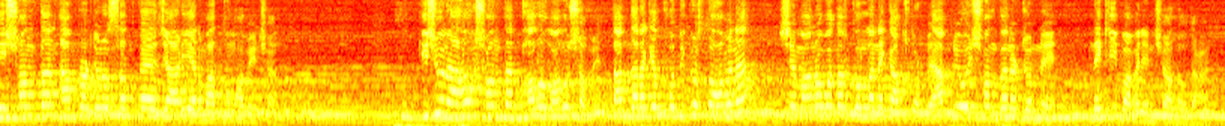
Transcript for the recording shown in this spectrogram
এই সন্তান আপনার জন্য সৎকায় জারিয়ার মাধ্যম হবে ইনশাআল্লাহ। কিছু না হোক সন্তান ভালো মানুষ হবে, তার দ্বারা কেউ ক্ষতিগ্রস্ত হবে না, সে মানবতার কল্যাণে কাজ করবে। আপনি ওই সন্তানের জন্য নেকি পাবেন ইনশাআল্লাহ তাআলা।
